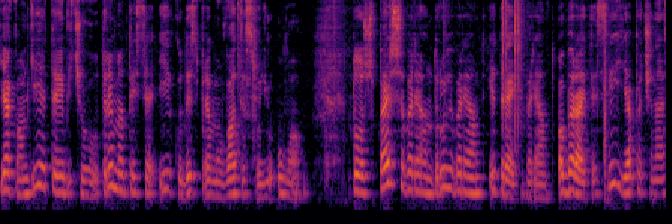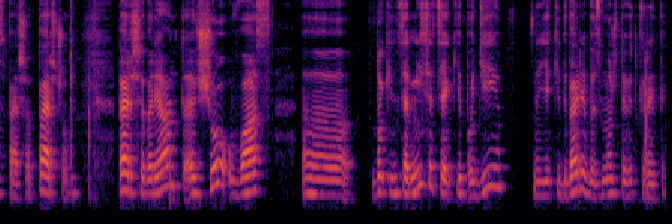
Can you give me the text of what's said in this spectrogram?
як вам діяти, від чого утриматися і куди спрямувати свою увагу. Тож, перший варіант, другий варіант і третій варіант. Обирайте свій, я починаю з першого. Першого. Перший варіант, що у вас е, до кінця місяця, які події, які двері ви зможете відкрити.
